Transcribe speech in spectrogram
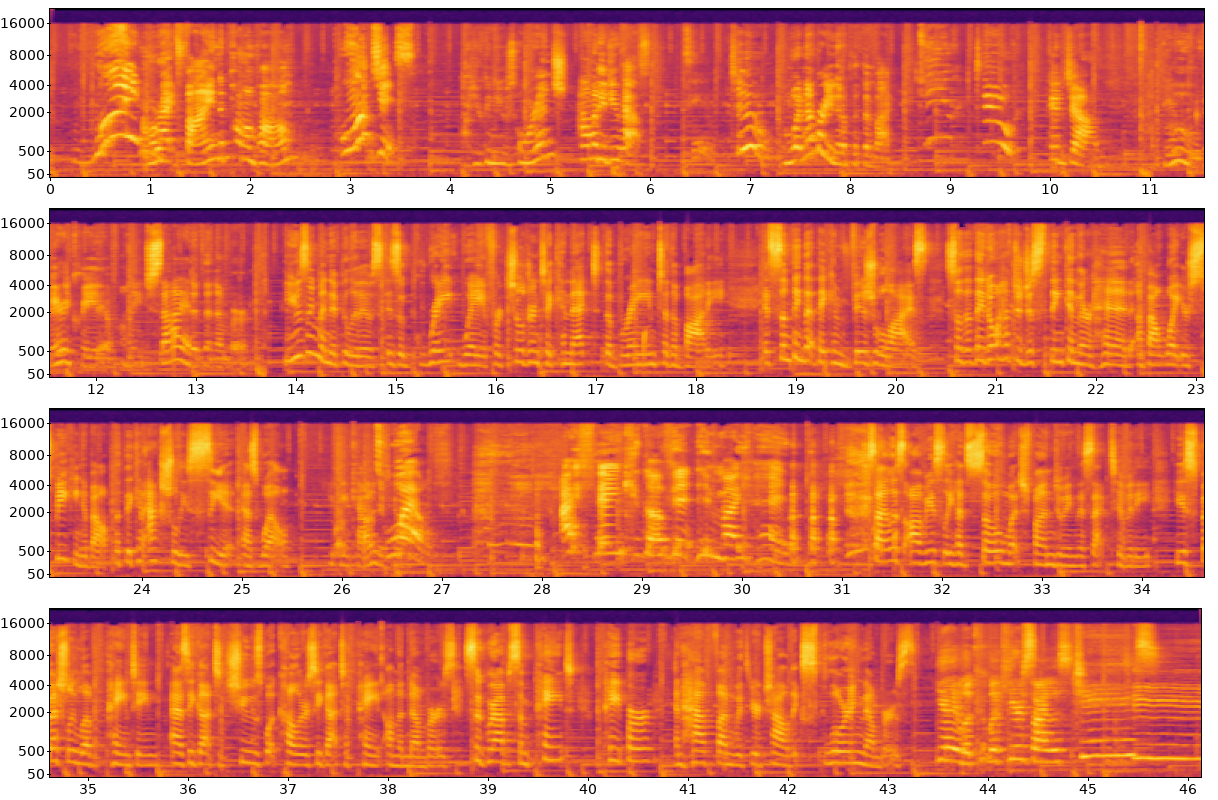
One. All right, find a pom-pom. Oranges. Oh, you can use orange. How many do you have? Two. Two. And what number are you gonna put them by? Two. Two. Good job. Ooh, very creative on each side of the number. Using manipulatives is a great way for children to connect the brain to the body. It's something that they can visualize so that they don't have to just think in their head about what you're speaking about, but they can actually see it as well. You can count it if you want. Twelve. I thinking of it in my head. Silas obviously had so much fun doing this activity. He especially loved painting as he got to choose what colors he got to paint on the numbers. So grab some paint, paper, and have fun with your child exploring numbers. Yay, look, look here, Silas. Cheese.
